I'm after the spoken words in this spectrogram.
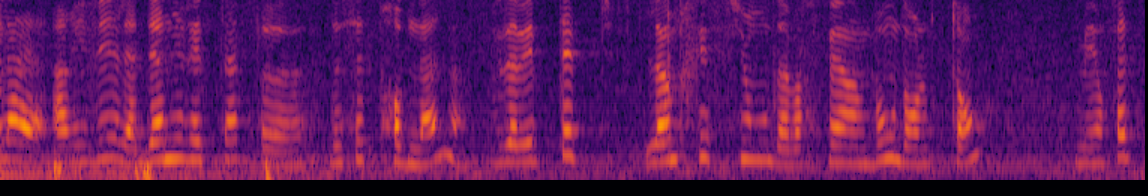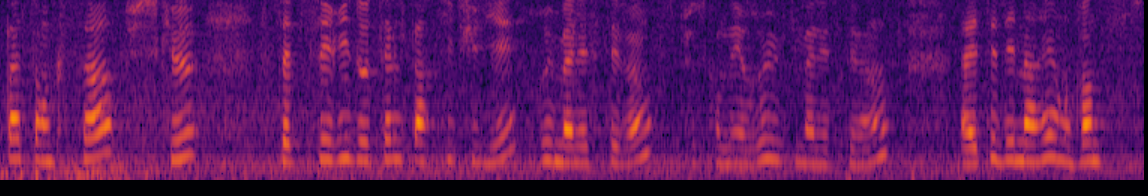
Voilà, arrivé à la dernière étape euh, de cette promenade. Vous avez peut-être l'impression d'avoir fait un bond dans le temps, mais en fait pas tant que ça, puisque cette série d'hôtels particuliers, rue Mallet-Stevens, puisqu'on est rue Mallet-Stevens, a été démarrée en 26.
